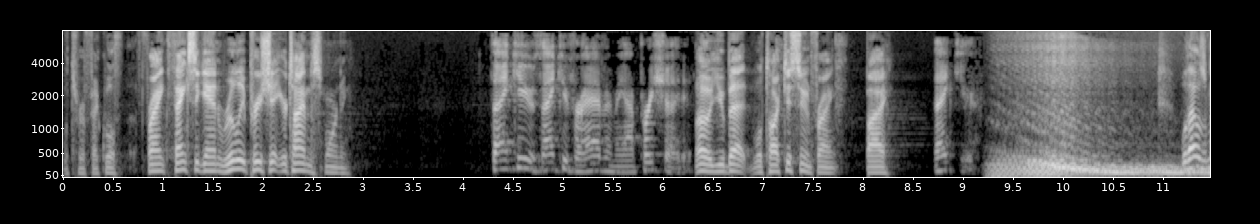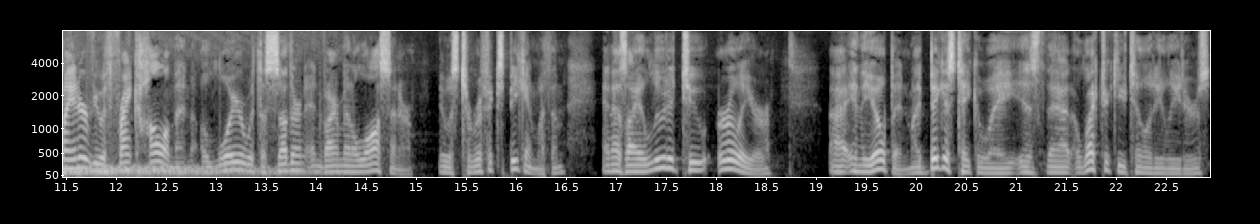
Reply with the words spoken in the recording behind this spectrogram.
Well, terrific. Well, Frank, thanks again. Really appreciate your time this morning. Thank you. Thank you for having me. I appreciate it. Oh, you bet. We'll talk to you soon, Frank. Bye. Thank you. Well, that was my interview with Frank Holleman, a lawyer with the Southern Environmental Law Center. It was terrific speaking with him. And as I alluded to earlier uh, in the open, my biggest takeaway is that electric utility leaders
